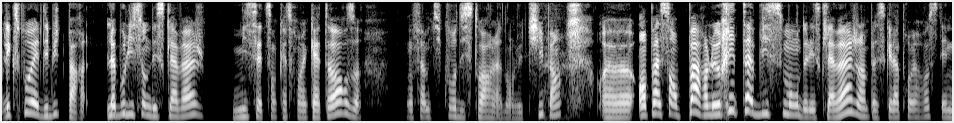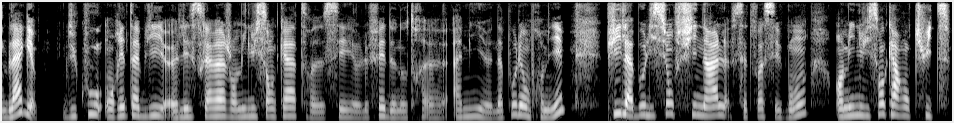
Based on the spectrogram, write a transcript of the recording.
l'expo, elle débute par l'abolition de l'esclavage, 1794. On fait un petit cours d'histoire là dans le chip, hein. Euh, en passant par le rétablissement de l'esclavage, hein, parce que la première fois c'était une blague. Du coup, on rétablit euh, l'esclavage en 1804, euh, c'est le fait de notre ami Napoléon Ier. Puis l'abolition finale, cette fois c'est bon, en 1848.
